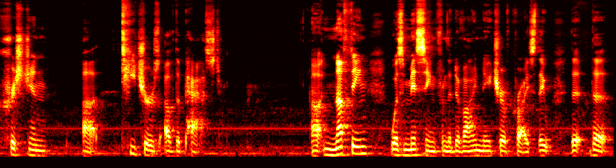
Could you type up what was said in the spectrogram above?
Christian uh, teachers of the past. Uh, nothing was missing from the divine nature of Christ. They, the, the,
